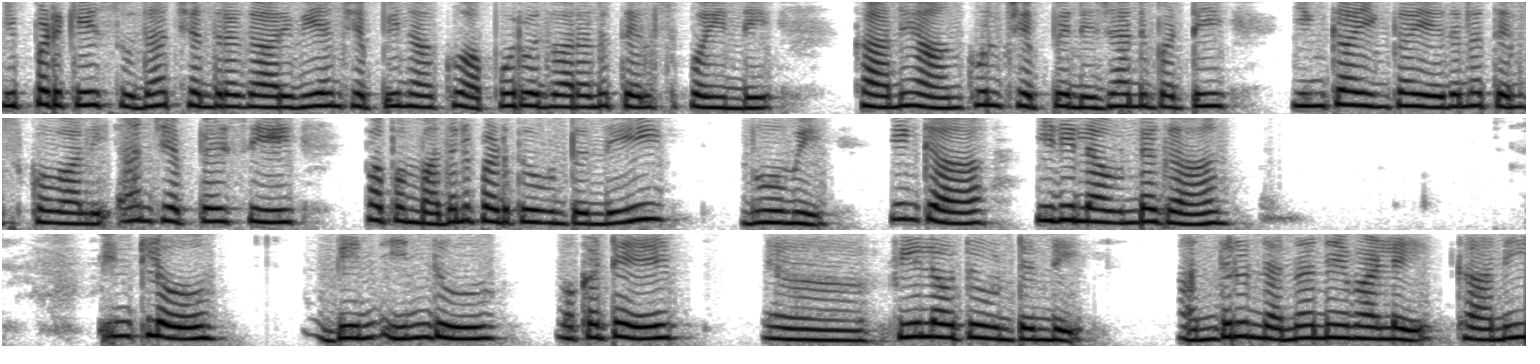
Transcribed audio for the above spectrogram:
ఇప్పటికే సుధా చంద్ర గారివి అని చెప్పి నాకు అపూర్వ ద్వారానే తెలిసిపోయింది. కానీ అంకుల్ చెప్పే నిజాన్ని బట్టి ఇంకా ఇంకా ఏదైనా తెలుసుకోవాలి అని చెప్పేసి పాప మదన పడుతూ ఉంటుంది. భూమి ఇంకా ఇది ఇలా ఉండగా ఇంట్లో బిన్ ఇందు ఒకటే ఫీల్ అవుతూ ఉంటుంది. అందరూ నన్ను అనేవాళ్ళే కానీ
